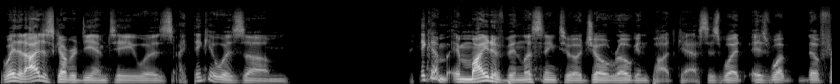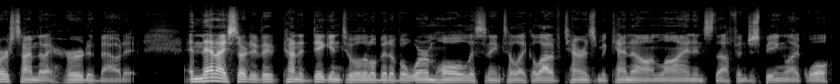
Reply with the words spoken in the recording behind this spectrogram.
the way that I discovered DMT was I think it was um, I think I'm, it might have been listening to a Joe Rogan podcast is what is what the first time that I heard about it, and then I started to kind of dig into a little bit of a wormhole, listening to like a lot of Terence McKenna online and stuff, and just being like, well,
